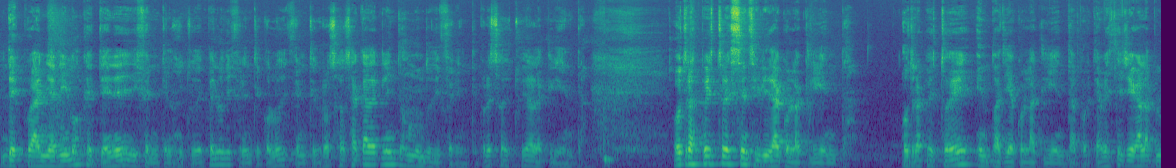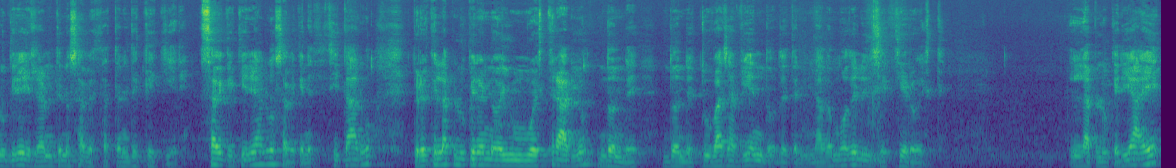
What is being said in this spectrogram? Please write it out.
Después añadimos que tiene diferente longitud de pelo, diferente color, diferente grosor. O sea, cada cliente es un mundo diferente. Por eso estudiar a la clienta. Otro aspecto es sensibilidad con la clienta. Otro aspecto es empatía con la clienta, porque a veces llega a la peluquería y realmente no sabe exactamente qué quiere. Sabe que quiere algo, sabe que necesita algo, pero es que en la peluquería no hay un muestrario donde, donde tú vayas viendo determinado modelo y dices quiero este. La peluquería es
